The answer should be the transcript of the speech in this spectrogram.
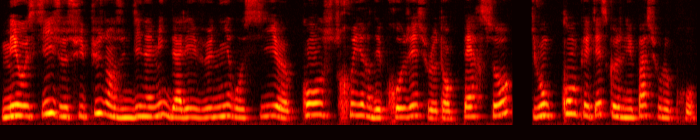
Mais aussi je suis plus dans une dynamique d'aller venir aussi euh, construire des projets sur le temps perso qui vont compléter ce que je n'ai pas sur le pro.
